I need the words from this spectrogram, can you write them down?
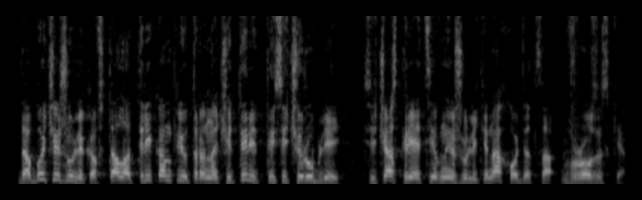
Добычей жуликов стало три компьютера на 4 тысячи рублей. Сейчас креативные жулики находятся в розыске.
